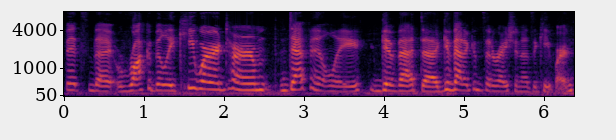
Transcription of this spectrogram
fits the rockabilly keyword term, definitely give that, uh, give that a consideration as a keyword.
